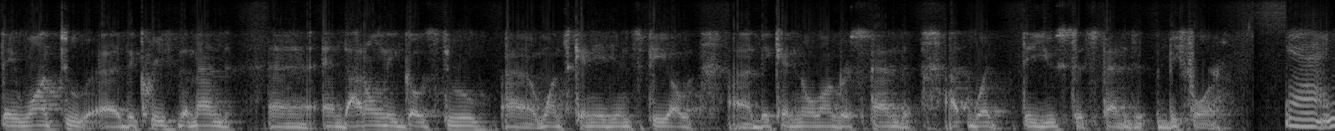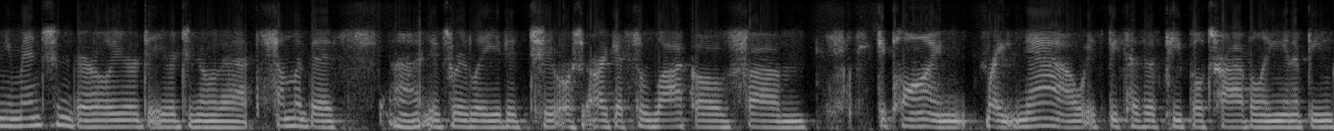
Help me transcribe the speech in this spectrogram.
they want to uh, decrease demand, uh, and that only goes through uh, once Canadians feel they can no longer spend at what they used to spend before. Yeah, and you mentioned earlier, David, you know, that some of this uh, is related to, or, or, I guess the lack of um, decline right now is because of people traveling and it being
